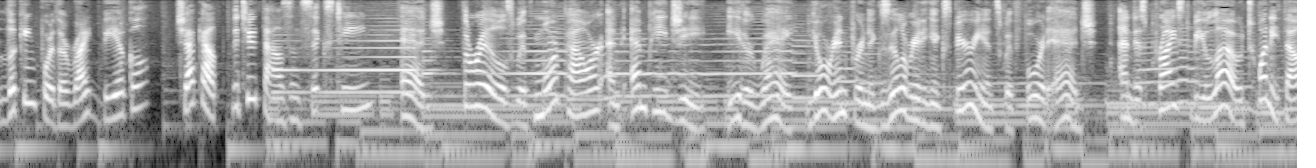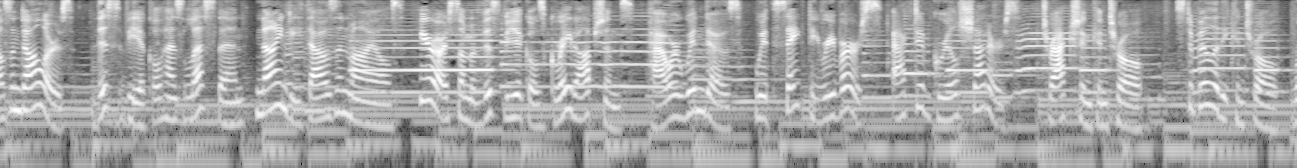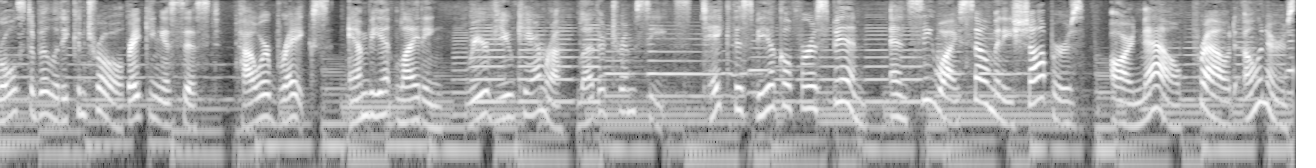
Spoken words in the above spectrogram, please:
Looking for the right vehicle? Check out the 2016 Edge. Thrills with more power and MPG. Either way, you're in for an exhilarating experience with Ford Edge and is priced below $20,000. This vehicle has less than 90,000 miles. Here are some of this vehicle's great options. Power windows with safety reverse, active grille shutters, traction control, stability control, roll stability control, braking assist, power brakes, ambient lighting, rear view camera, leather trim seats. Take this vehicle for a spin and see why so many shoppers are now proud owners.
